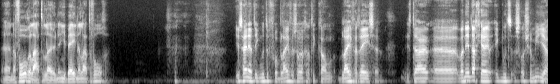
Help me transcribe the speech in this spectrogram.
naar voren laten leunen en je benen laten volgen. Je zei net, ik moet ervoor blijven zorgen dat ik kan blijven racen. Is daar, eh, wanneer dacht jij, ik moet social media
